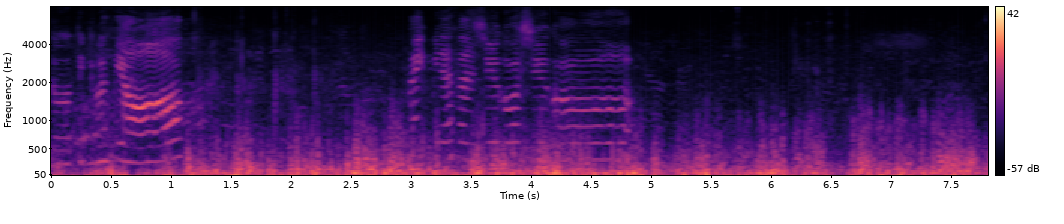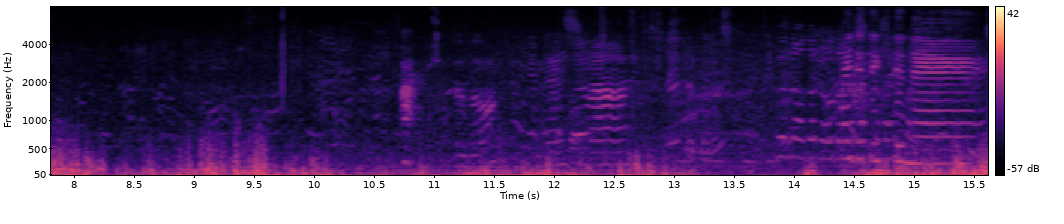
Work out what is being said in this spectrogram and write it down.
踊ってきますよはい皆さん集合集合はい出てきてね。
